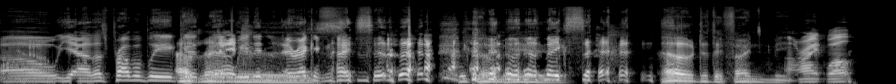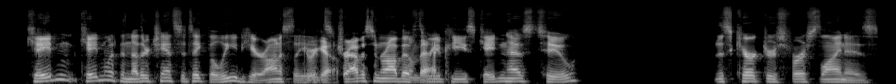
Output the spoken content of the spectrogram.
Oh yeah, that's probably good that we didn't recognize it. Then that makes sense. How did they find me? All right. Well, Caden, Caden with another chance to take the lead here. Honestly, Here we It's go. Travis and Rob have Come three back. apiece. Caden has two. This character's first line is,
